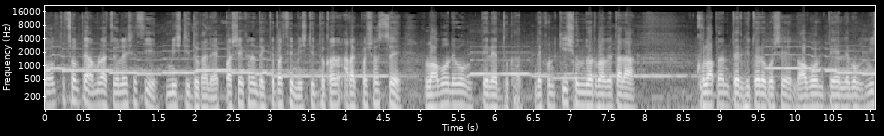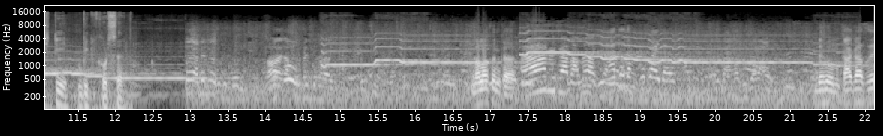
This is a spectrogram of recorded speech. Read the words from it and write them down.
চলতে চলতে আমরা চলে এসেছি মিষ্টির দোকানে। এক পাশে এখানে দেখতে পাচ্ছি মিষ্টির দোকান আর এক পাশে হচ্ছে লবণ এবং তেলের দোকান। দেখুন কি সুন্দরভাবে তারা খোলা প্রান্তের ভিতরে বসে লবণ, তেল এবং মিষ্টি বিক্রি করছে। ভালো আছেন কা দেখুন কাকাছে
